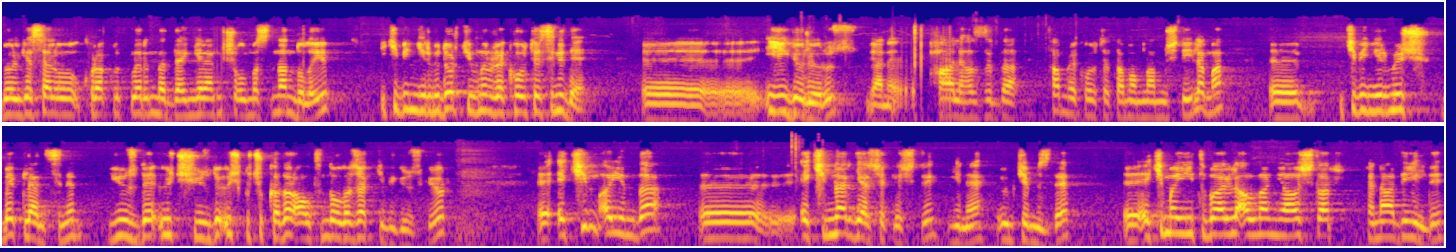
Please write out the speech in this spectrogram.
bölgesel o kuraklıkların da dengelenmiş olmasından dolayı 2024 yılının rekoltesini de e, iyi görüyoruz. Yani hali hazırda tam rekolte tamamlanmış değil ama 2023 beklentisinin %3, %3,5 kadar altında olacak gibi gözüküyor. E, Ekim ayında e, ekimler gerçekleşti yine ülkemizde. E, Ekim ayı itibariyle alınan yağışlar fena değildi.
